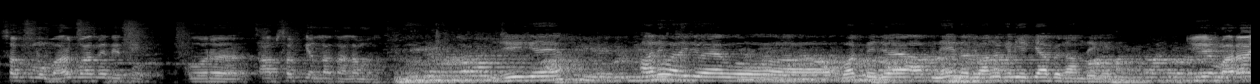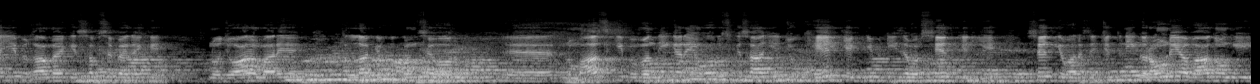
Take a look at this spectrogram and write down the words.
سب کو مبارکباد میں دیتے ہیں۔ اور آپ سب کے اللہ تعالیٰ مدد جی یہ آنے والی جو ہے وہ وقت میں جو ہے آپ نئے نوجوانوں کے لیے کیا پیغام دیں گے؟ جی ہمارا یہ پیغام ہے کہ سب سے پہلے کہ نوجوان ہمارے اللہ کے حکم سے اور نماز کی پابندی کریں اور اس کے ساتھ یہ جو کھیل کی ایکٹیویٹیز ہیں اور صحت کے لیے، صحت کے بارے سے جتنی گراؤنڈیں آباد ہوں گی،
